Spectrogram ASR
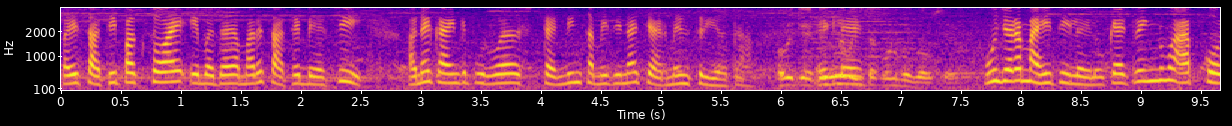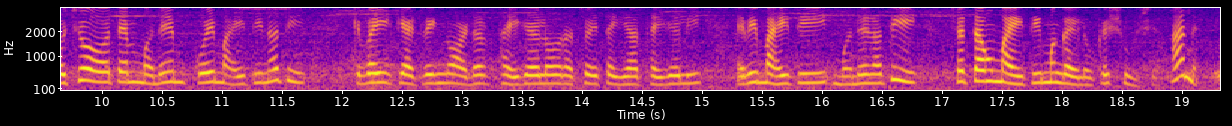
પછી સાથી પક્ષો હોય એ બધાએ અમારે સાથે બેસી અને કારણ કે પૂર્વ સ્ટેન્ડિંગ સમિતિના ચેરમેન શ્રી હતા. એટલે- હું જરા માહિતી લઈ લઉં. કેટરિંગનું આપ કહો છો તેમ મને કોઈ માહિતી નથી કે ભાઈ કેટરિંગનો ઓર્ડર થઈ ગયેલો રસોઈ તૈયાર થઈ ગયેલી એવી માહિતી મને નથી. છતાં હું માહિતી મંગાવી લઉં કે શું છે. હા ને?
